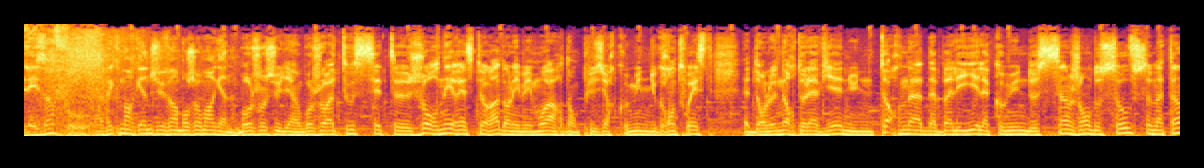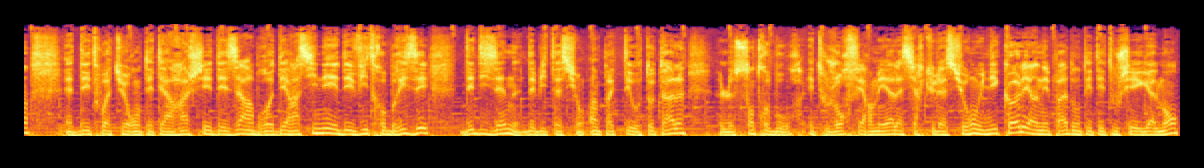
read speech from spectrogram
les infos. Avec Morgane Juvin. Bonjour Morgane. Bonjour Julien, bonjour à tous. Cette journée restera dans les mémoires dans plusieurs communes du Grand Ouest. Dans le nord de la Vienne, une tornade a balayé la commune de Saint-Jean-de-Sauve ce matin. Des toitures ont été arrachées, des arbres déracinés et des vitres brisées. Des dizaines d'habitations impactées au total. Le centre-bourg est toujours fermé à la circulation. Une école et un EHPAD ont été touchés également.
